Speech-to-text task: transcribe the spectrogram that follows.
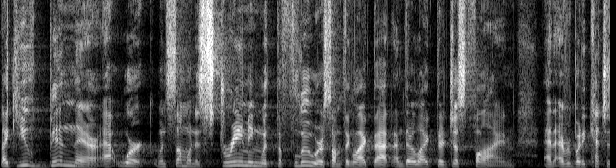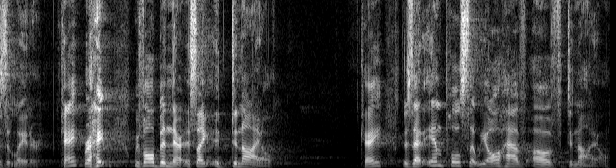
Like you've been there at work when someone is streaming with the flu or something like that, and they're like, they're just fine, and everybody catches it later, okay? Right? We've all been there. It's like denial. Okay? There's that impulse that we all have of denial.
